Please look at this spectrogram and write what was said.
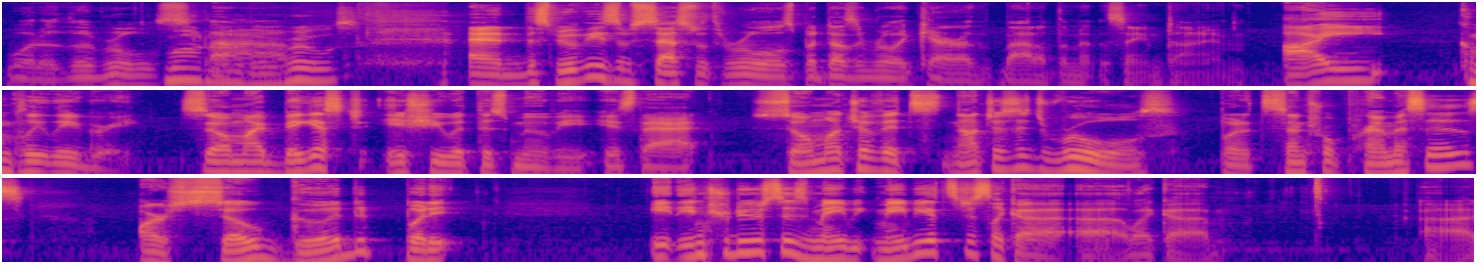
What are the rules? what are Um, rules? and this movie is obsessed with rules but doesn't really care about them at the same time. I completely agree. So my biggest issue with this movie is that so much of its not just its rules, but its central premises are so good, but it it introduces maybe maybe it's just like a, a like a, uh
